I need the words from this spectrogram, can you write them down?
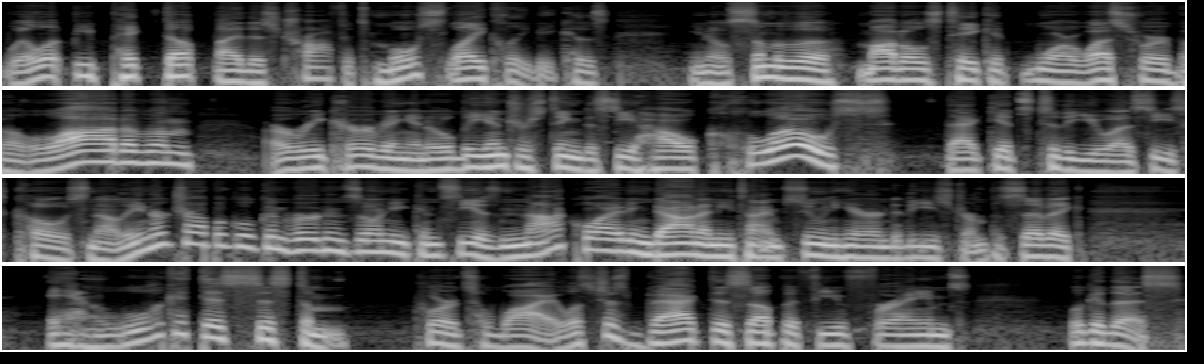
will it be picked up by this trough? It's most likely because You know, some of the models take it more westward, but a lot of them are recurving, and it'll be interesting to see how close that gets to the U.S. East Coast. Now, the Intertropical Convergence Zone you can see is not quieting down anytime soon here into the Eastern Pacific. And look at this system towards Hawaii. Let's just back this up a few frames. Look at this.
